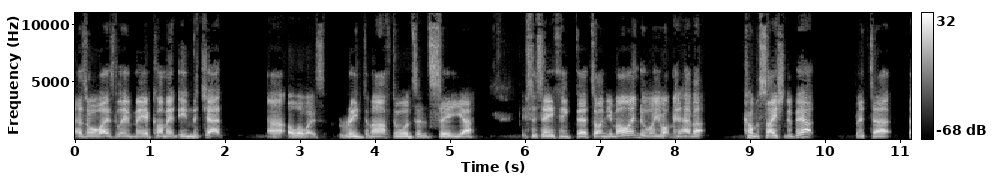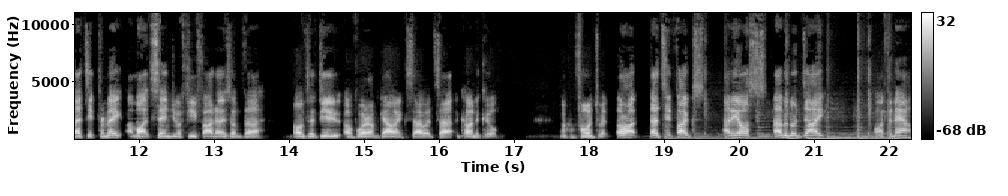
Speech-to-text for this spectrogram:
as always, leave me a comment in the chat. Uh, I'll always read them afterwards and see uh, if there's anything that's on your mind or you want me to have a conversation about. But uh, that's it from me. I might send you a few photos of the of the view of where I'm going, so it's uh, kind of cool. Looking forward to it. All right, that's it, folks. Adios. Have a good day. Bye for now.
